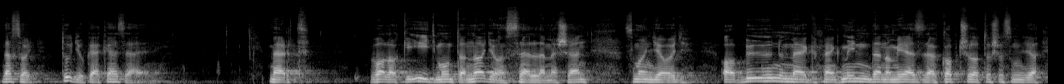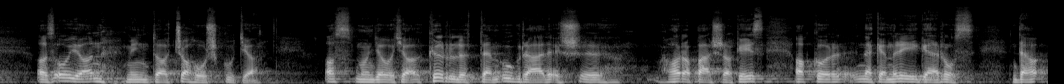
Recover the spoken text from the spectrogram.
de az, hogy tudjuk-e kezelni. Mert valaki így mondta nagyon szellemesen, azt mondja, hogy a bűn, meg, meg minden, ami ezzel kapcsolatos, azt mondja, az olyan, mint a csahos kutya. Azt mondja, hogy ha körülöttem ugrál és harapásra kész, akkor nekem régen rossz. De ha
